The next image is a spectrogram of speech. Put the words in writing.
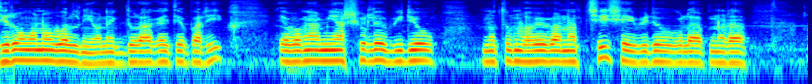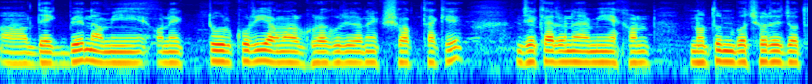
দৃঢ় মনোবল নিয়ে অনেক দূর আগাইতে পারি। এবং আমি আসলে ভিডিও নতুনভাবে বানাচ্ছি। সেই ভিডিওগুলো আপনারা দেখবেন। আমি অনেক ট্যুর করি, আমার ঘোরাঘুরি অনেক শখ থাকে। যে কারণে আমি এখন নতুন বছরে যত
